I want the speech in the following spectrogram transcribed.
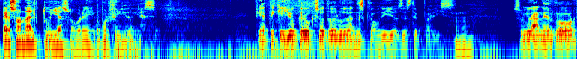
personal tuya sobre Porfirio Díaz? Fíjate que yo creo que es otro de los grandes caudillos de este país. Su gran error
